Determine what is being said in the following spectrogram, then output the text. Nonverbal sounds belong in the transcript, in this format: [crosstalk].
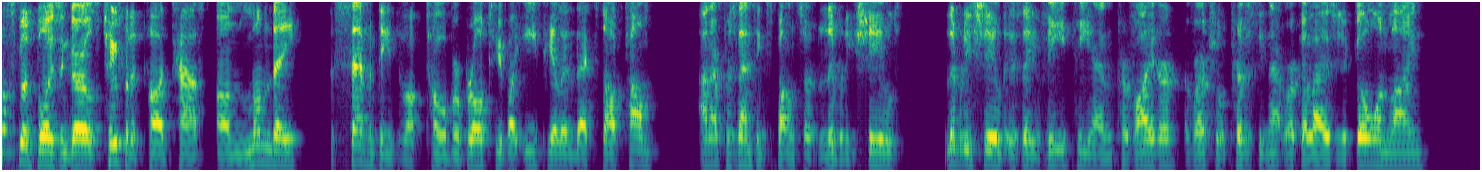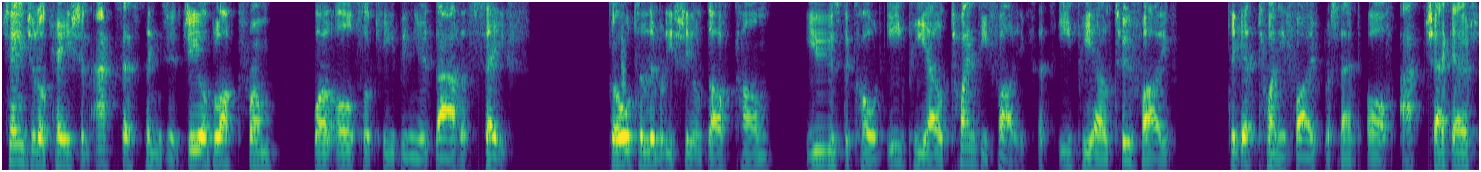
What's good, boys and girls? Two Footed Podcast on Monday, the 17th of October, brought to you by EPLindex.com and our presenting sponsor, Liberty Shield. Liberty Shield is a VPN provider. A virtual privacy network allows you to go online, change your location, access things you're geo blocked from, while also keeping your data safe. Go to libertyshield.com, use the code EPL25, that's EPL25, to get 25% off at checkout.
